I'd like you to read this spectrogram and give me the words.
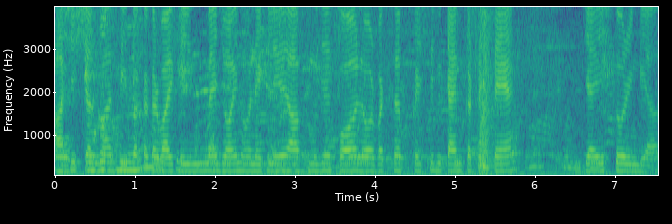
आशीष शर्मा, दीपक अग्रवाल टीम में ज्वाइन होने के लिए आप मुझे कॉल और व्हाट्सएप किसी भी टाइम कर सकते हैं। जय स्टोर इंडिया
